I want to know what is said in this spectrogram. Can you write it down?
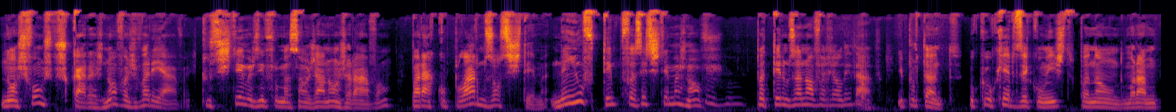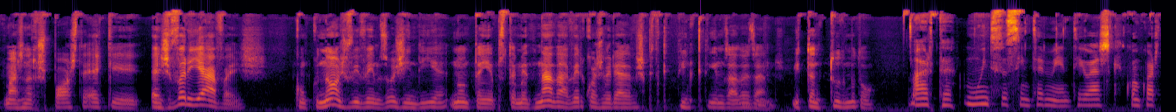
Nós fomos buscar as novas variáveis que os sistemas de informação já não geravam para acoplarmos ao sistema. Nem houve tempo de fazer sistemas novos uhum. para termos a nova realidade. E, portanto, o que eu quero dizer com isto, para não demorar muito mais na resposta, é que as variáveis com que nós vivemos hoje em dia não têm absolutamente nada a ver com as variáveis que, que tínhamos há dois anos. E, portanto, tudo mudou. Marta. Muito sucintamente. Eu acho que concordo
